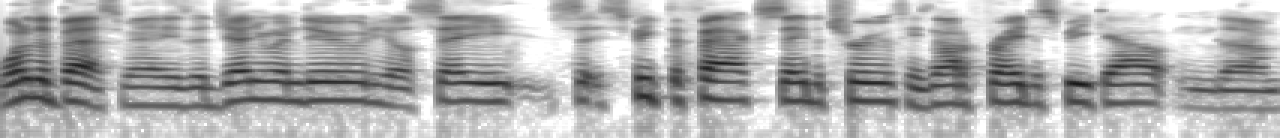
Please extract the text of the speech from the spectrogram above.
one of the best, man. He's a genuine dude. He'll say, speak the facts, say the truth. He's not afraid to speak out, and um,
